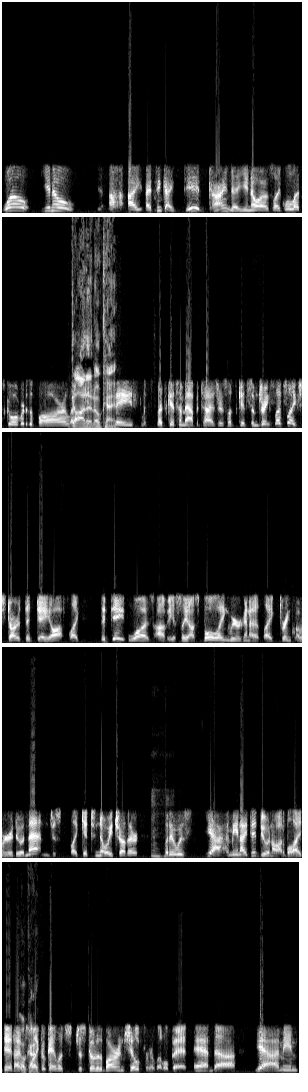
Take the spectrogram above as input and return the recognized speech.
Well, you know, I, I I think I did kind of. You know, I was like, well, let's go over to the bar. Let's Got it, okay. Space. Let's, let's get some appetizers. Let's get some drinks. Let's like start the day off. Like the date was obviously us bowling. We were gonna like drink while we were doing that and just like get to know each other. But it was. Yeah, I mean, I did do an audible. I did. I was Okay. like, okay, let's just go to the bar and chill for a little bit. And uh, yeah, I mean,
